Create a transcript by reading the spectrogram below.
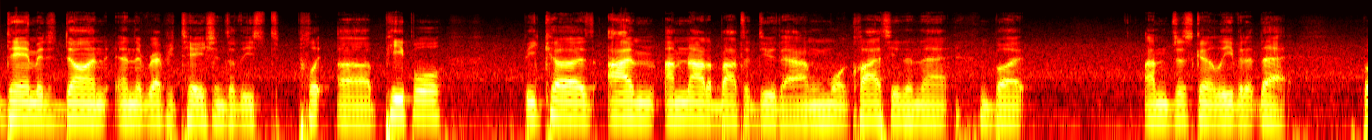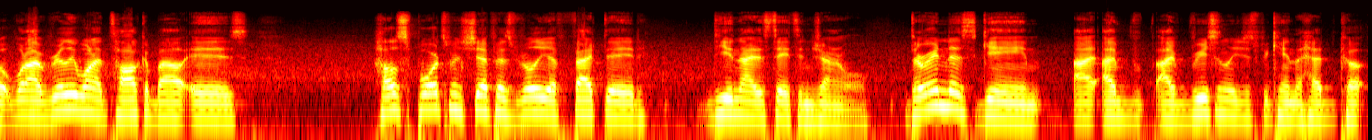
damage done and the reputations of these uh, people because I'm I'm not about to do that. I'm more classy than that, but I'm just gonna leave it at that. But what I really want to talk about is how sportsmanship has really affected the United States in general. During this game, I I've, I recently just became the head co-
